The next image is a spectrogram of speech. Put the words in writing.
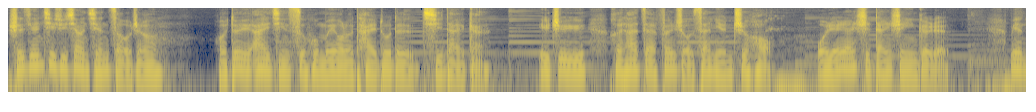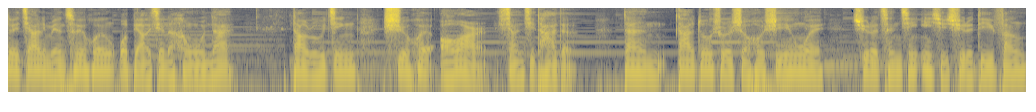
时间继续向前走着，我对于爱情似乎没有了太多的期待感，以至于和他在分手三年之后，我仍然是单身一个人。面对家里面催婚，我表现得很无奈。到如今是会偶尔想起他的，但大多数的时候是因为去了曾经一起去的地方，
